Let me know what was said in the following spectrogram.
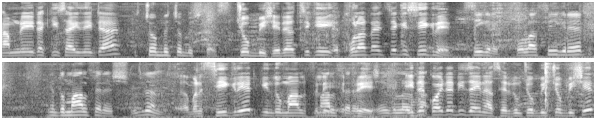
সামনে এটা কি সাইজ এটা চব্বিশ চব্বিশ সাইজ চব্বিশ এটা হচ্ছে কি খোলা টাইলস কি সি গ্রেড সিগারেট কোলা সিগারেট কিন্তু মাল ফ্রেশ বুঝলেন? মানে সি গ্রেড কিন্তু মাল ফ্রেশ এটা কয়টা ডিজাইন আছে এরকম চব্বিশ চব্বিশের?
